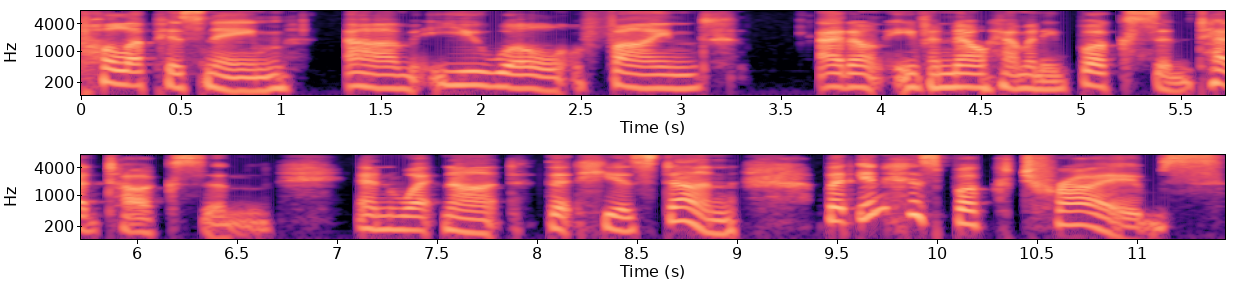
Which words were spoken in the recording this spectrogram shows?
pull up his name, um, you will find I don't even know how many books and TED Talks and and whatnot that he has done. But in his book Tribes,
